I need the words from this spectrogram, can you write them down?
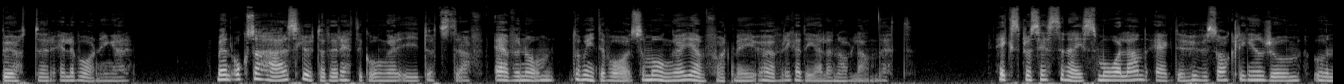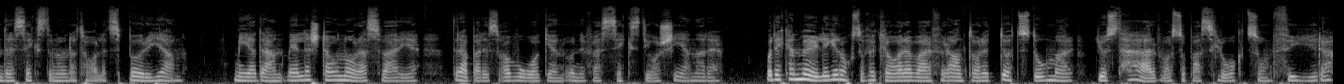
böter eller varningar. Men också här slutade rättegångar i dödsstraff, även om de inte var så många jämfört med i övriga delen av landet. Häxprocesserna i Småland ägde huvudsakligen rum under 1600-talets början, medan mellersta och norra Sverige drabbades av vågen ungefär 60 år senare och det kan möjligen också förklara varför antalet dödsdomar just här var så pass lågt som fyra.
